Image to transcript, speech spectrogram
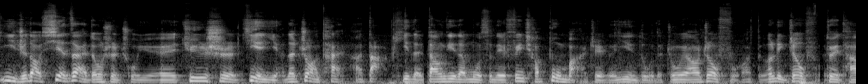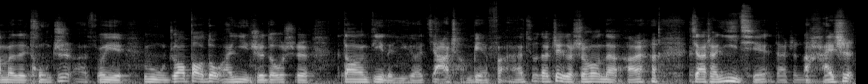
一直到现在都是处于军事戒严的状态啊。大批的当地的穆斯林非常不满这个印度的中央政府啊，德里政府对他们的统治啊，所以武装暴动啊，一直都是当地的一个家常便饭啊。就在这个时候呢，而加上疫情，但是呢，还是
